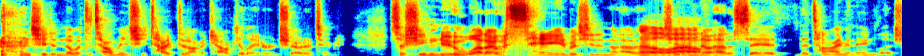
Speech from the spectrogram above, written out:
and she didn't know what to tell me. And she typed it on a calculator and showed it to me. So she knew what I was saying, but she didn't know how to. Oh, she wow. didn't know how to say it the time in English.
